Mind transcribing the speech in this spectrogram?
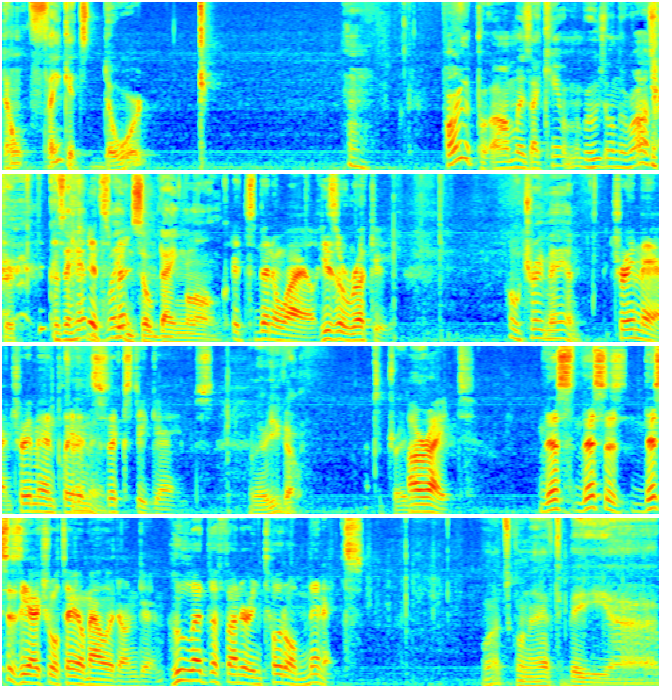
don't think it's Dort. Hmm. Part of the problem is I can't remember who's on the roster because they haven't played been- in so dang long. It's been a while. He's a rookie. Oh, Tre Mann. Tre Mann. Tre Mann played Trey in Mann. 60 games. Well, there you go. It's a Trey. All right. This this is this is the actual Théo Maledon game. Who led the Thunder in total minutes? Well, it's going to have to be uh,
